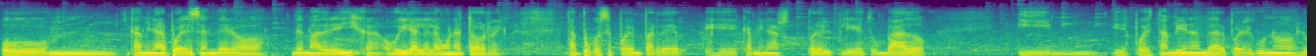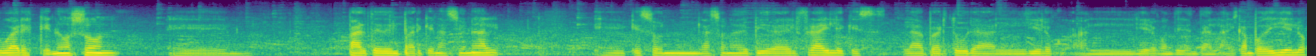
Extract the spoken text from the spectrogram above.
o mm, caminar por el sendero de Madre e Hija o ir a la Laguna Torre. Tampoco se pueden perder eh, caminar por el pliegue tumbado mm, y después también andar por algunos lugares que no son eh, parte del Parque Nacional, eh, que son la zona de Piedra del Fraile, que es la apertura al hielo, al hielo continental, al campo de hielo,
